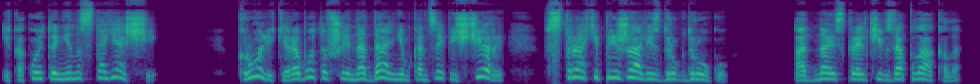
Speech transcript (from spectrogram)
и какой-то ненастоящий. Кролики, работавшие на дальнем конце пещеры, в страхе прижались друг к другу. Одна из крольчих заплакала.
